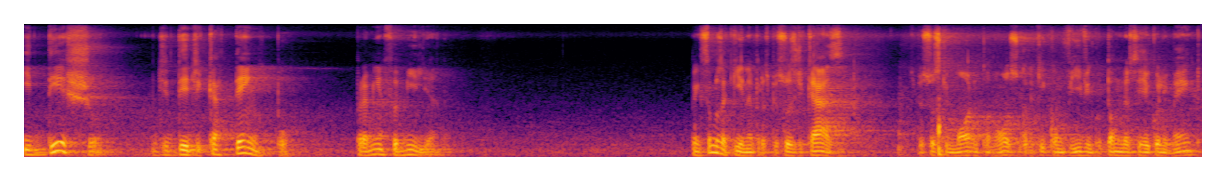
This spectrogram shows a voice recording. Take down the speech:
e deixo de dedicar tempo para minha família? Pensamos aqui, né, para as pessoas de casa as pessoas que moram conosco, que convivem, que estão nesse recolhimento.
